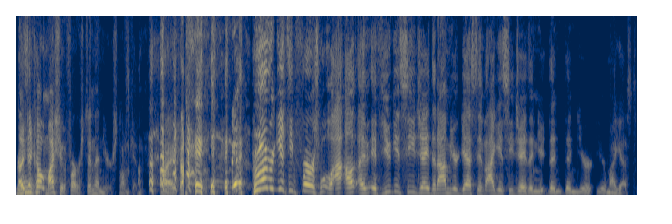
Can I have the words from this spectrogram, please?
no, he's gonna come on my show first, and then yours. No, I'm kidding. all right. Whoever gets him first, well, I, I'll, if you get CJ, then I'm your guest. If I get CJ, then you, then then you're you're my guest.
